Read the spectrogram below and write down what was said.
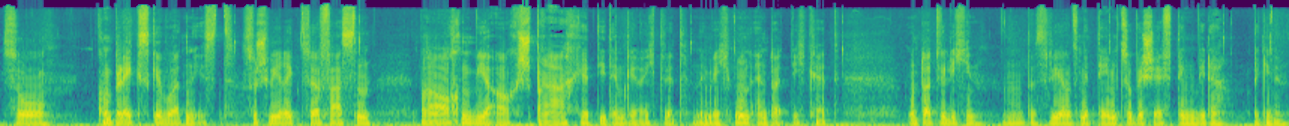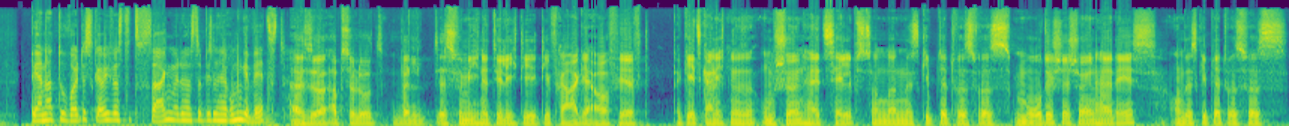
so komplex geworden ist, so schwierig zu erfassen, brauchen wir auch Sprache, die dem gerecht wird, nämlich Uneindeutigkeit. Und dort will ich hin, dass wir uns mit dem zu beschäftigen wieder beginnen. Bernhard, du wolltest, glaube ich, was dazu sagen, weil du hast ein bisschen herumgewetzt. Also absolut, weil das für mich natürlich die, die Frage aufwirft, da geht es gar nicht nur um Schönheit selbst, sondern es gibt etwas, was modische Schönheit ist und es gibt etwas, was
